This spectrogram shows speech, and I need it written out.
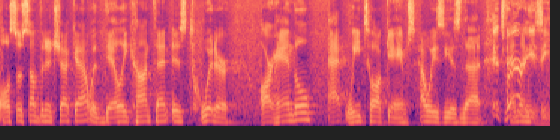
Also, something to check out with daily content is Twitter. Our handle at We Talk Games. How easy is that? It's very then- easy.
